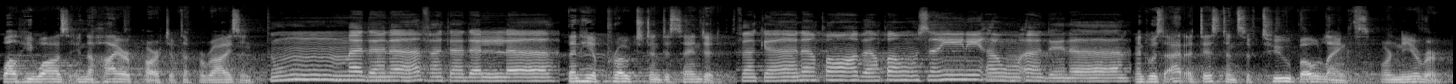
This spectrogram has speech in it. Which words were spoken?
While he was in the higher part of the horizon. Then he approached and descended. And was at a distance of two bow lengths or nearer.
